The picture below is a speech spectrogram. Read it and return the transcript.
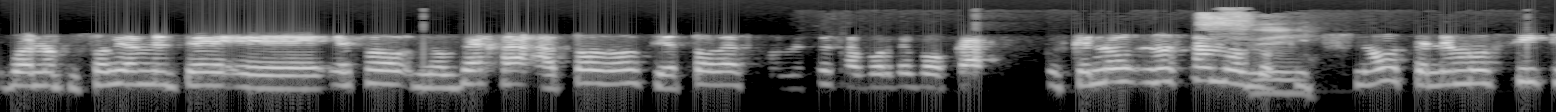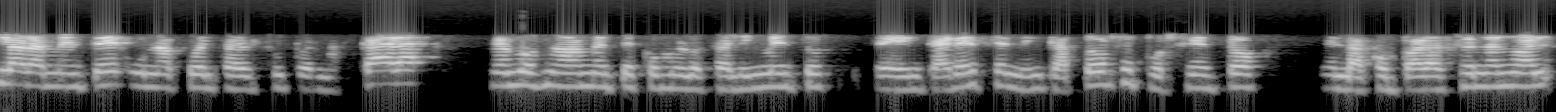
Bueno, pues obviamente eh, eso nos deja a todos y a todas con este sabor de boca, pues que no, no estamos loquitos, ¿no? Tenemos sí claramente una cuenta del súper más cara, vemos nuevamente como los alimentos se encarecen en 14% en la comparación anual,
